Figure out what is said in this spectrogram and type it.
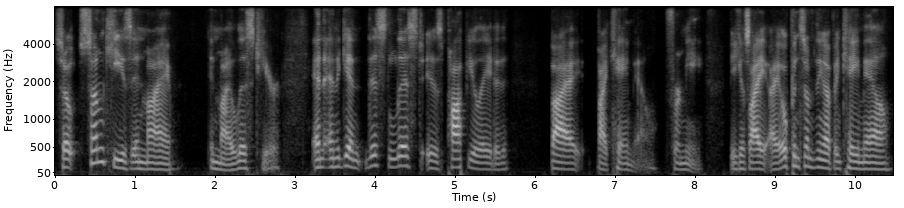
So some keys in my in my list here, and and again, this list is populated by by Kmail for me because I I open something up in Kmail,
